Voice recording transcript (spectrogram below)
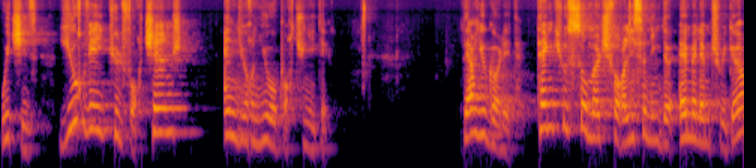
which is your vehicle for change and your new opportunity. There you got it. Thank you so much for listening to MLM Trigger.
